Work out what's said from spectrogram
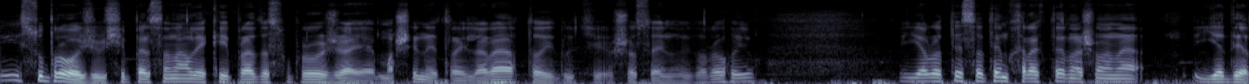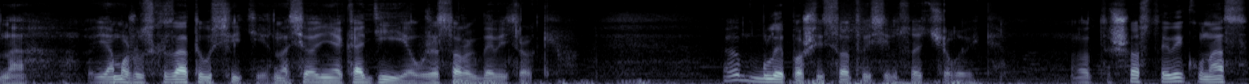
І супроводжуючий персонал, який, правда, супроводжує машини, трейлера, то йдуть шосейною дорогою. Євротиса тим характерна, що вона єдина, я можу сказати, у світі, на сьогодні, яка діє вже 49 років. Були по 600-800 чоловік. От шостий рік у нас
